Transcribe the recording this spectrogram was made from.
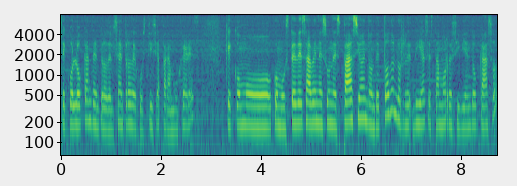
se colocan dentro del Centro de Justicia para Mujeres, que como, como ustedes saben es un espacio en donde todos los días estamos recibiendo casos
